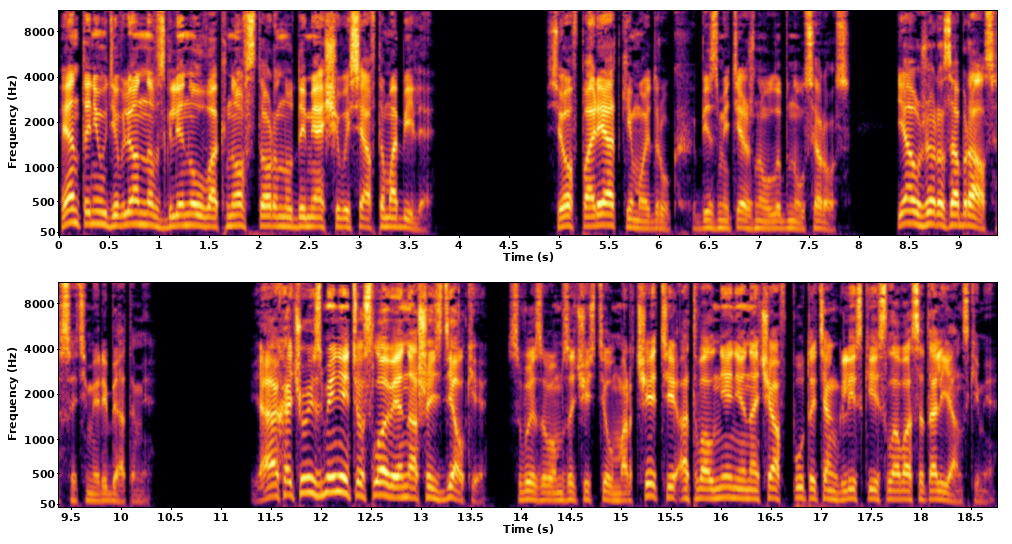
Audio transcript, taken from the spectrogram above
Энтони удивленно взглянул в окно в сторону дымящегося автомобиля. «Все в порядке, мой друг», — безмятежно улыбнулся Рос. «Я уже разобрался с этими ребятами». «Я хочу изменить условия нашей сделки», — с вызовом зачистил Марчетти, от волнения начав путать английские слова с итальянскими.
